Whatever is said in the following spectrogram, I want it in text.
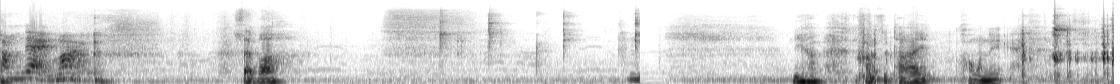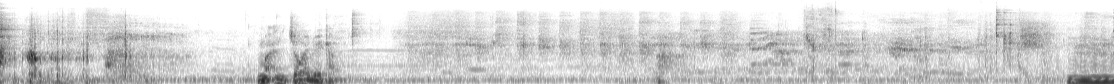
คำใหญ่มาก แซ่บปะ นี่ครับคำสุดท้ายของวันนี้ มาอันจอยด้วยกันอืม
